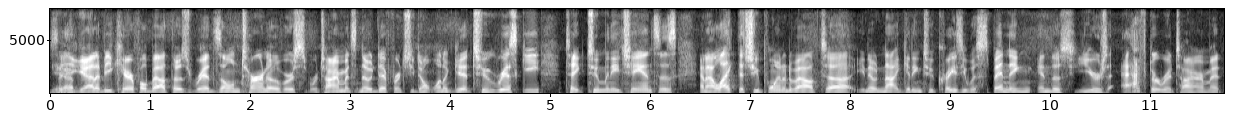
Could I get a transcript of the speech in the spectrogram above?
So yep. you got to be careful about those red zone turnovers. Retirement's no different. You don't want to get too risky, take too many chances. And I like that you pointed about uh, you know not getting too crazy with spending in those years after retirement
